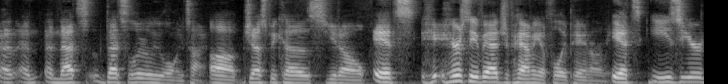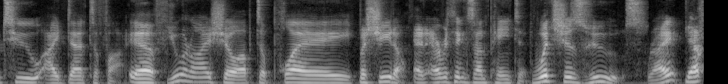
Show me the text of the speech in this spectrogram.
and and, and that's that's literally the only time. Uh, just because you know it's here's the advantage of having a fully painted paint army. It's easier to identify. If you and I show up to play Bushido and everything's unpainted, which is whose, right? Yep.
